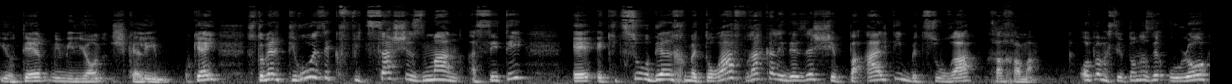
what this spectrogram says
יותר ממיליון שקלים, אוקיי? זאת אומרת, תראו איזה קפיצה של זמן עשיתי. אה, אה, קיצור דרך מטורף רק על ידי זה שפעלתי בצורה חכמה. עוד פעם, הסרטון הזה הוא לא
